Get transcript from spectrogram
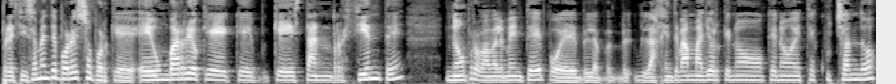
precisamente por eso, porque es un barrio que, que, que es tan reciente. No, probablemente, pues la, la, gente más mayor que no, que no esté escuchando,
